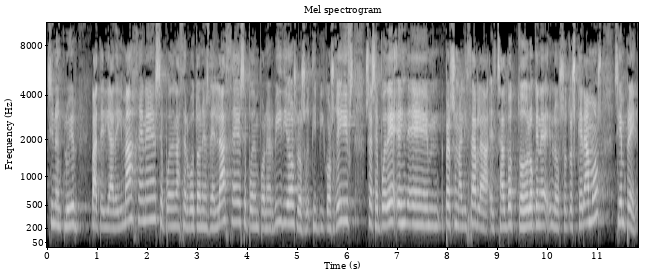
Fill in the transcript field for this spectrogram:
sino incluir batería de imágenes, se pueden hacer botones de enlace, se pueden poner vídeos, los típicos GIFs, o sea, se puede eh, em, personalizar el chatbot todo lo que nosotros queramos, siempre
